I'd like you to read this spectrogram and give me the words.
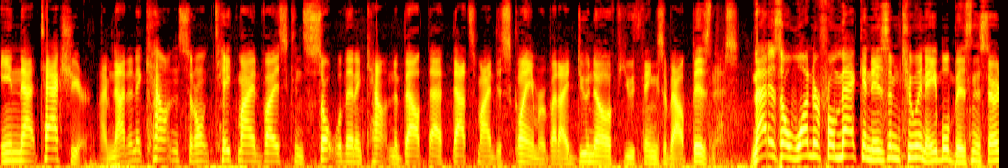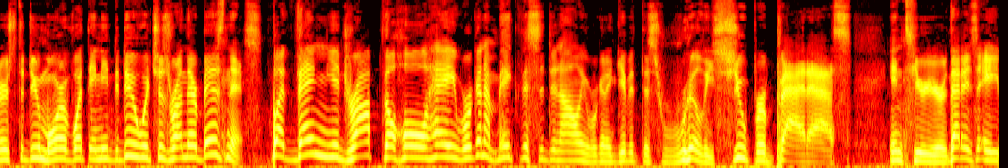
in that tax year. I'm not an accountant, so don't take my advice. Consult with an accountant about that. That's my disclaimer, but I do know a few things about business. That is a wonderful mechanism to enable business owners to do more of what they need to do, which is run their business. But then you drop the whole, hey, we're gonna make this a Denali, we're gonna give it this really super badass interior. That is a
